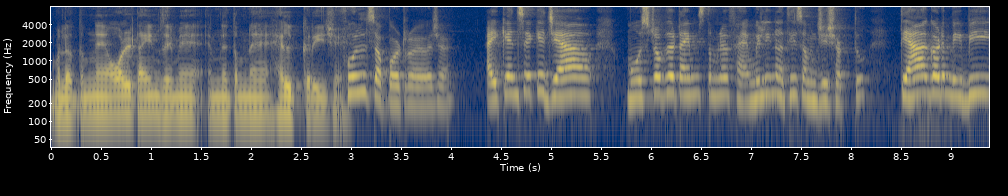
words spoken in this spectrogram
મતલબ તમને ઓલ ટાઈમ્સ એમે એમને તમને હેલ્પ કરી છે. ફૂલ સપોર્ટ રહ્યો છે. આઈ કેન સે કે જ્યાં મોસ્ટ ઓફ ધ ટાઈમ્સ તમને ફેમિલી નથી સમજી શકતું ત્યાં આગળ મે બી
